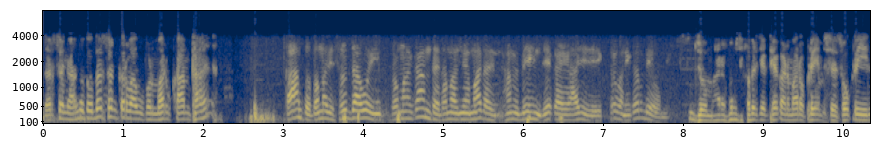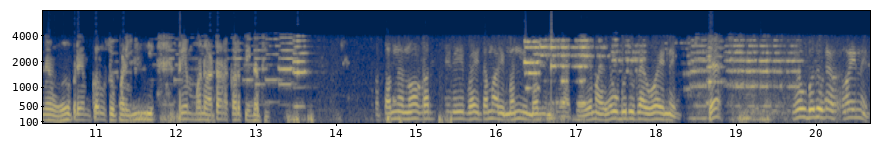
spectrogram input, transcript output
દર્શન હાલો તો દર્શન કરવા આવું પણ મારું કામ થાય. કામ તો તમારી શ્રદ્ધા હોય એ પ્રમાણે કામ થાય. તમારે ત્યાં માતાજી સામે બેસીને જે કાંઈ આજે કરવાની કરી દેવાની. જો મારે શું ખબર છે ઠેકાણ મારો પ્રેમ છે છોકરીને હું પ્રેમ કરું છું પણ એ પ્રેમ મને અટાણ કરતી નથી. તમને ન કરતી ભાઈ તમારી મનની મરજીની વાત છે. એમાં એવું બધું કાંઈ હોય નહીં. હે? એવું બધું કાંઈ હોય નહીં.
